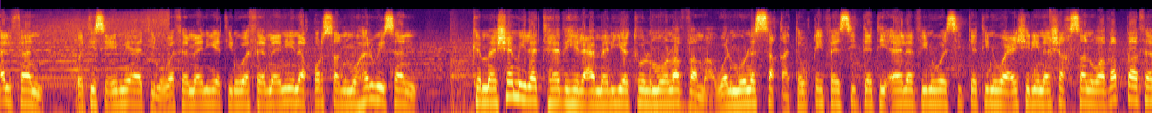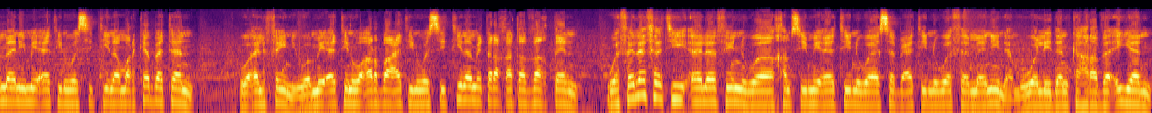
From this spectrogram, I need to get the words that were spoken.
ألفا و988 قرصا مهلوسا. كما شملت هذه العملية المنظمة والمنسقة توقيف 6026 شخصا وضبط 860 مركبة و2164 مطرقة ضغط و3587 مولدا كهربائيا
